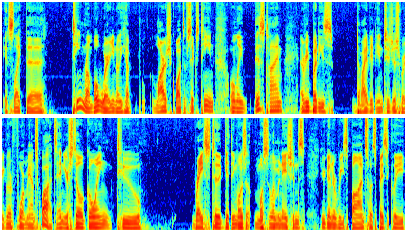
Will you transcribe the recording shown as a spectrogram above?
it's like the team rumble where you know you have large squads of 16 only this time everybody's divided into just regular four man squads and you're still going to race to get the most most eliminations, you're going to respawn. So it's basically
